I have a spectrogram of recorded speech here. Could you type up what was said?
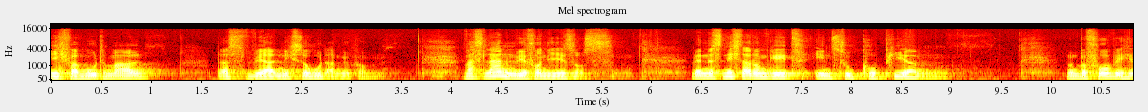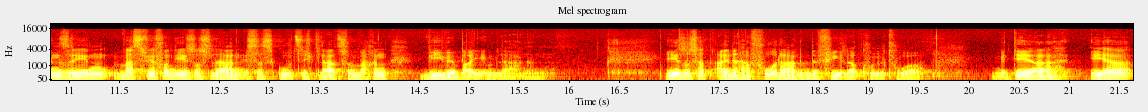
ich vermute mal, das wäre nicht so gut angekommen. Was lernen wir von Jesus? Wenn es nicht darum geht, ihn zu kopieren. Nun, bevor wir hinsehen, was wir von Jesus lernen, ist es gut, sich klarzumachen, wie wir bei ihm lernen. Jesus hat eine hervorragende Fehlerkultur, mit der er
